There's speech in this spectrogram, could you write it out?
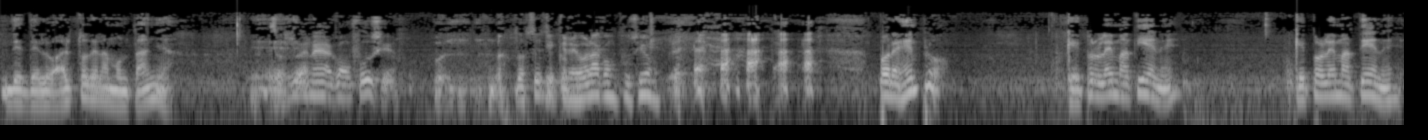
desde lo alto de la montaña. Eso suena a Confucio. No, no sé si Y creó la confusión. Por ejemplo, ¿qué problema tiene? ¿Qué problema tiene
